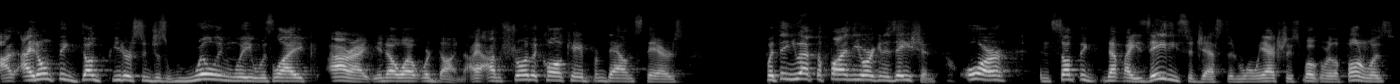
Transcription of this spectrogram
I, I don't think Doug Pederson just willingly was like, all right, you know what, we're done. I, I'm sure the call came from downstairs, but then you have to find the organization. Or, and something that my Zadie suggested when we actually spoke over the phone was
